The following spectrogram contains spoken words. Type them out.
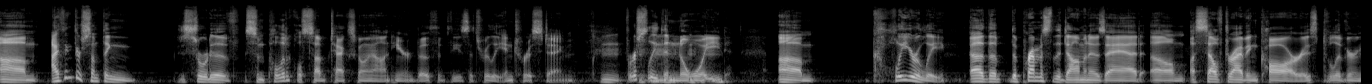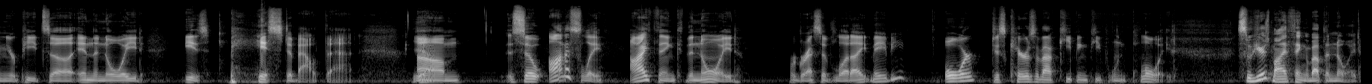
um, I think there's something sort of some political subtext going on here in both of these that's really interesting. Firstly, the Noid. Um, clearly, uh, the the premise of the Domino's ad: um, a self driving car is delivering your pizza, and the Noid is pissed about that. Yeah. Um, so honestly, I think the Noid, regressive luddite maybe, or just cares about keeping people employed. So here's my thing about the Noid.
